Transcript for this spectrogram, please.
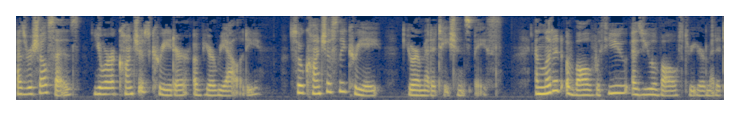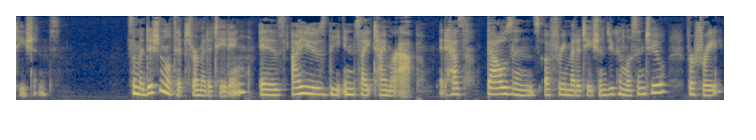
As Rochelle says, you are a conscious creator of your reality. So consciously create your meditation space and let it evolve with you as you evolve through your meditations. Some additional tips for meditating is I use the Insight Timer app. It has thousands of free meditations you can listen to for free,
